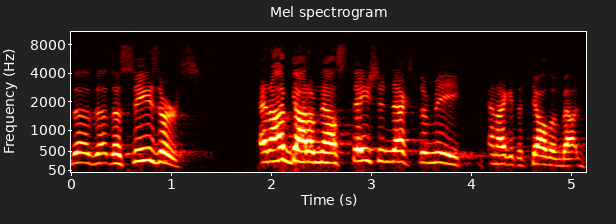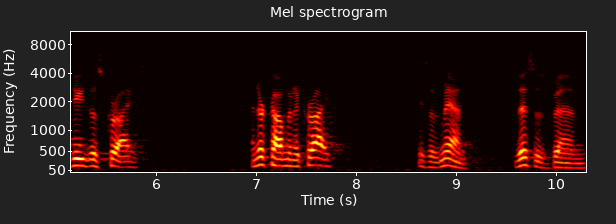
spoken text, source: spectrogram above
the, the, the Caesars. And I've got them now stationed next to me, and I get to tell them about Jesus Christ. And they're coming to Christ. He says, Man, this has been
